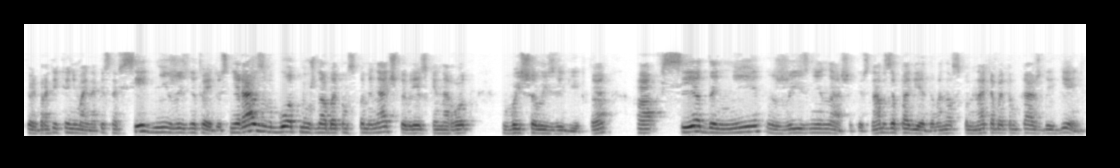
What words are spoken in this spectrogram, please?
Теперь обратите внимание, написано все дни жизни твоей. То есть не раз в год нужно об этом вспоминать, что еврейский народ вышел из Египта, а все дни жизни нашей. То есть нам заповедовано вспоминать об этом каждый день.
